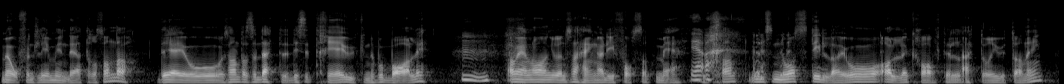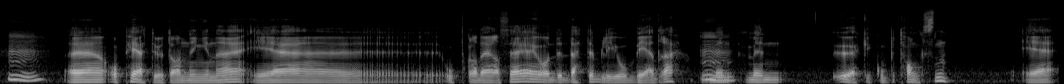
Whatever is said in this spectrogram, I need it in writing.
med offentlige myndigheter og sånn. da. Det er jo, sant, altså dette, Disse tre ukene på Bali mm. Av en eller annen grunn så henger de fortsatt med. Ja. Mens nå stiller jo alle krav til ettårig utdanning. Mm. Eh, og PT-utdanningene oppgraderer seg, og det, dette blir jo bedre. Mm. Men, men øke kompetansen er,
